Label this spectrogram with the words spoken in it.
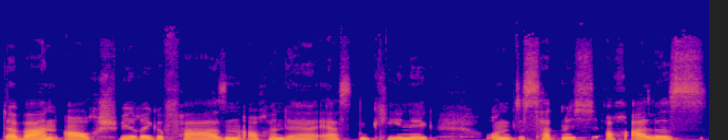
Da waren auch schwierige Phasen, auch in der ersten Klinik und es hat mich auch alles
